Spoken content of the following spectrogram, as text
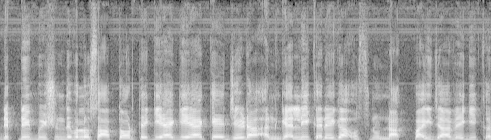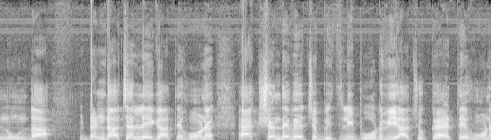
ਡਿਪਟੀ ਕਮਿਸ਼ਨ ਦੇ ਵੱਲੋਂ ਸਾਫ਼ ਤੌਰ ਤੇ ਕਿਹਾ ਗਿਆ ਕਿ ਜਿਹੜਾ ਅਣਗਹਿਲੀ ਕਰੇਗਾ ਉਸ ਨੂੰ ਨੱਥ ਪਾਈ ਜਾਵੇਗੀ, ਕਾਨੂੰਨ ਦਾ ਡੰਡਾ ਚੱਲੇਗਾ ਤੇ ਹੁਣ ਐਕਸ਼ਨ ਦੇ ਵਿੱਚ ਬਿਜਲੀ ਬੋਰਡ ਵੀ ਆ ਚੁੱਕਾ ਹੈ ਤੇ ਹੁਣ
